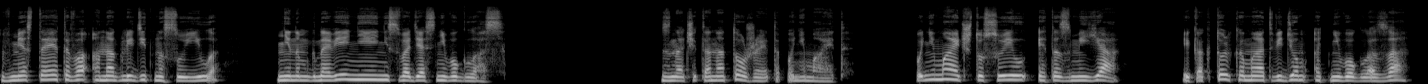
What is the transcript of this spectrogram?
Вместо этого она глядит на Суила, ни на мгновение не сводя с него глаз. Значит, она тоже это понимает. Понимает, что Суил — это змея, и как только мы отведем от него глаза,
